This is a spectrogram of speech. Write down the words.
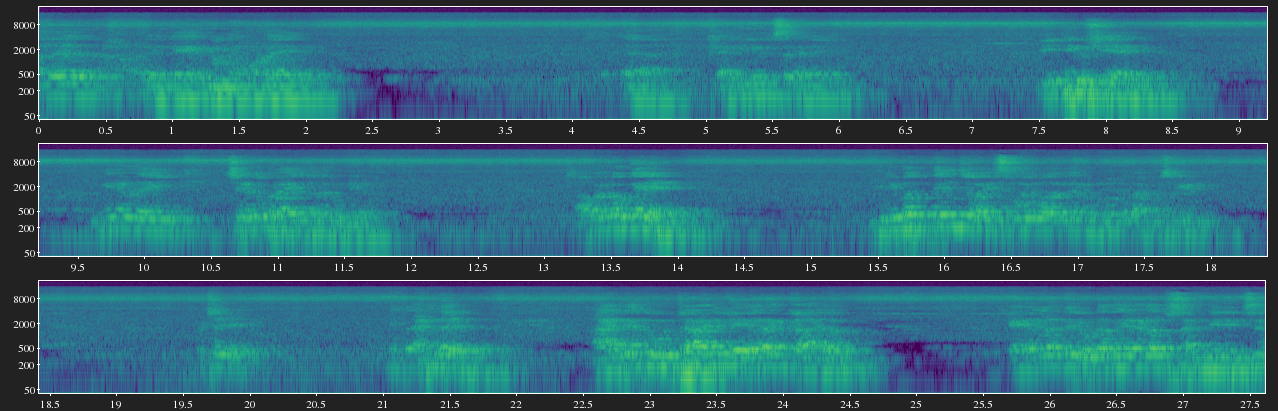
അത് കെ എം വീണമോളായാലും ഷൈനി വിൽസനായാലും പി ടി ഉഷയായാലും ഇങ്ങനെയുള്ള ഈ ചെറുപ്രായത്തിലുള്ള കുട്ടികൾ അവർക്കൊക്കെ ഇരുപത്തിയഞ്ച് വയസ്സ് പോലും ആകുന്നതിന് മുന്നോട്ട് പത്മശ്രീ കിട്ടി പക്ഷേ ഏതാണ്ട് അര നൂറ്റാണ്ടിലേറെ കാലം കേരളത്തിലുടനീളം സഞ്ചരിച്ച്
